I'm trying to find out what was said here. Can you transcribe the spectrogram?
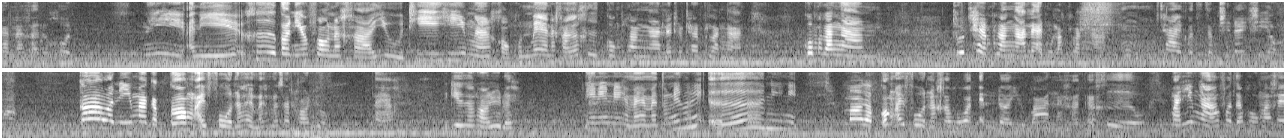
กันนะคะทุกคน นี่อันนี้คือตอนนี้ฟองนะคะอยู่ที่ที่ทำงานของคุณแม่นะคะ ก็คือกรมพลังงานและทดแทนพลังงานกรมพลังงาน ทดแทนพลังงานและอนุรักษ์พลังงานอืมใช่ก็จะจำชื่อได้ชื่อยวมาก ก็วันนี้มากับกล้อง iPhone นะเห็นไหมมันสะท้อนอยู่ ไหนอะเมื่อกี้สะท้อนอยู่เลย นี่นี่นี่เห็นไหมเห็นไหมตรงนี้ตรงนี้ เออ นี่นี่มากับกล้อง iPhone นะคะ เพราะว่า Android อยู่บ้านนะคะ ก็คือมาที่งานฟองจะพกมาแค่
